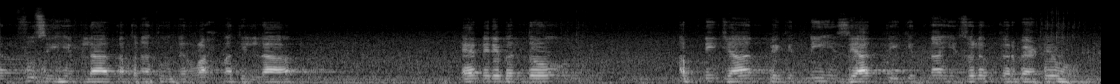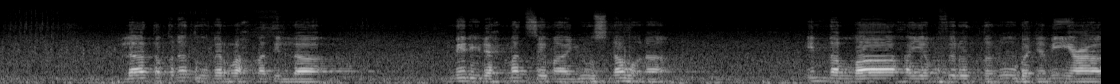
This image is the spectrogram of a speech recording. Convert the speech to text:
انفسهم لا تقنطوا من رحمت اللہ۔ اے میرے بندو، اپنی جان پہ کتنی ہی زیادتی، کتنا ہی ظلم کر بیٹھے ہو۔ لا تقنطوا من رحمت اللہ۔ میری رحمت سے مایوس نہ ہونا۔ ان اللہ یغفر الذنوب جميعا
